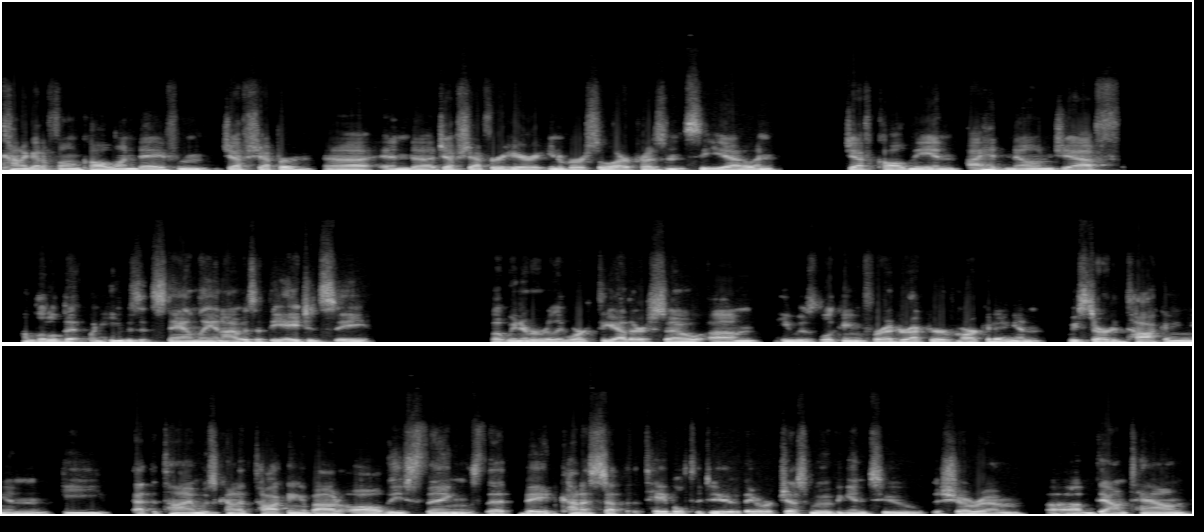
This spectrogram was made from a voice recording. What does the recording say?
kind of got a phone call one day from Jeff Scheffer uh, and uh, Jeff Scheffer here at Universal, our president and CEO. And Jeff called me, and I had known Jeff a little bit when he was at Stanley and I was at the agency but we never really worked together. So um, he was looking for a director of marketing, and we started talking. And he, at the time, was kind of talking about all these things that they had kind of set the table to do. They were just moving into the showroom um, downtown.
